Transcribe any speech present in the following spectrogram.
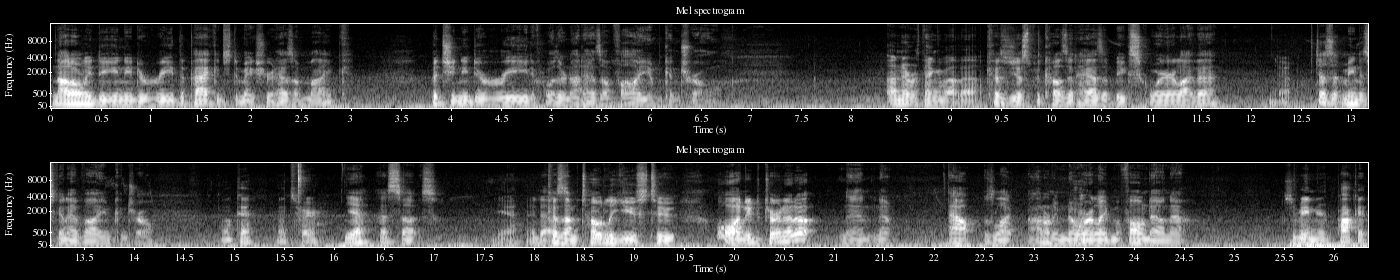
Not only do you need to read the package to make sure it has a mic, but you need to read whether or not it has a volume control. I never think about that. Because just because it has a big square like that, Yeah. doesn't mean it's going to have volume control. Okay, that's fair. Yeah, that sucks. Yeah, it does. because I'm totally used to. Oh, I need to turn that up. And no, out was like I don't even know where I laid my phone down now. should be in your pocket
